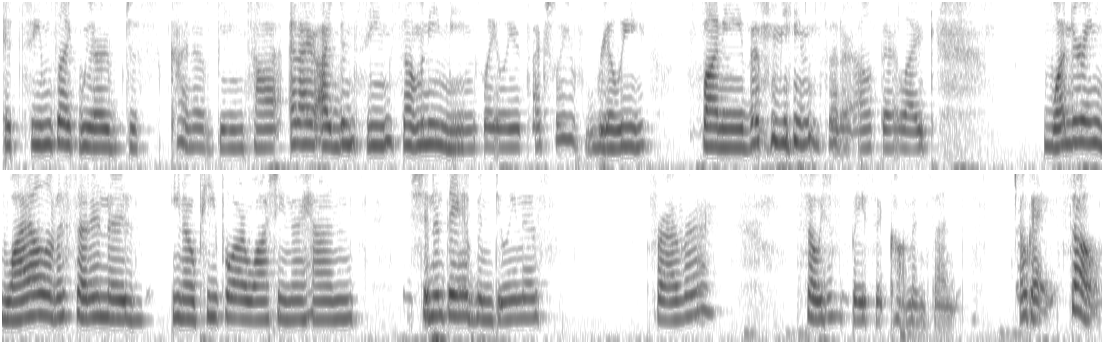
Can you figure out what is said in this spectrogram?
it seems like we are just kind of being taught. And I, I've been seeing so many memes lately. It's actually really funny the memes that are out there, like wondering why all of a sudden there's you know, people are washing their hands. Shouldn't they have been doing this forever? So, just basic common sense. Okay, so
